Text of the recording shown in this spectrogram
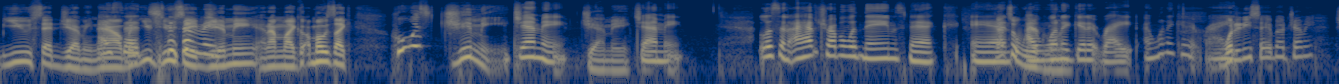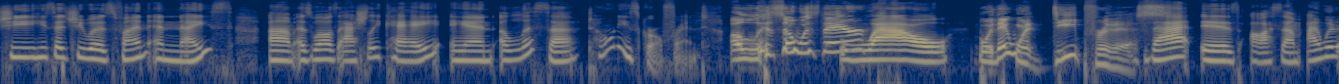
you said Jimmy now, but said you do say Jimmy. Jimmy, and I'm like, I'm always like, who is Jimmy? Jimmy. Jimmy. Jimmy. Listen, I have trouble with names, Nick, and That's a I want to get it right. I want to get it right. What did he say about Jemmye? She he said she was fun and nice, um, as well as Ashley Kay and Alyssa, Tony's girlfriend. Alyssa was there. Wow, Boy, they went deep for this. that is awesome. I would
